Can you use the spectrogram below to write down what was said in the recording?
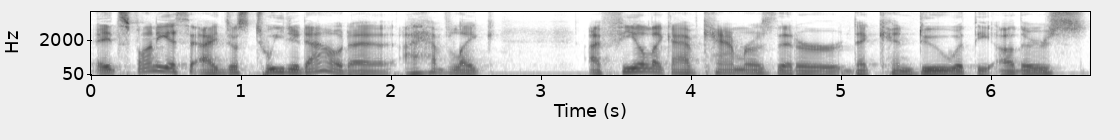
It's funny. I just tweeted out. Uh, I have like, I feel like I have cameras that are that can do what the others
